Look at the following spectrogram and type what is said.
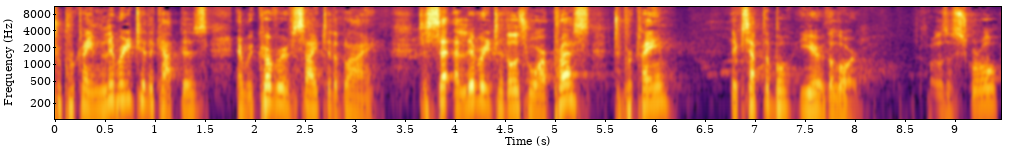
to proclaim liberty to the captives and recovery of sight to the blind, to set at liberty to those who are oppressed, to proclaim the acceptable year of the Lord. Close a scroll,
